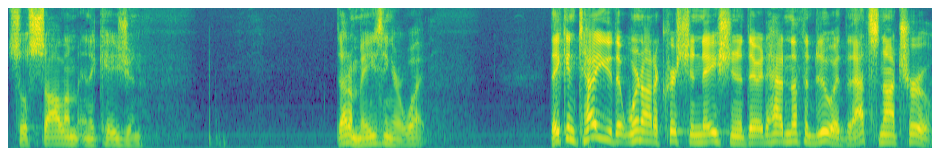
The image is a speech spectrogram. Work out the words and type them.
so solemn an occasion. Is that amazing or what? They can tell you that we're not a Christian nation, that it had nothing to do with it. That's not true.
